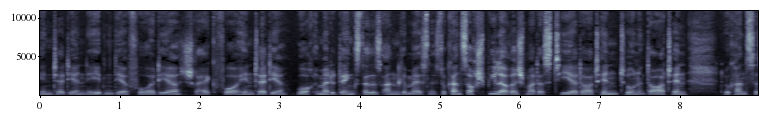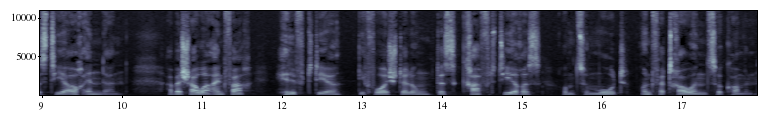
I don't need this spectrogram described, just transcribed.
hinter dir, neben dir, vor dir, schräg vor, hinter dir, wo auch immer du denkst, dass es angemessen ist. Du kannst auch spielerisch mal das Tier dorthin tun und dorthin, du kannst das Tier auch ändern. Aber schaue einfach, hilft dir die Vorstellung des Krafttieres, um zu Mut und Vertrauen zu kommen.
